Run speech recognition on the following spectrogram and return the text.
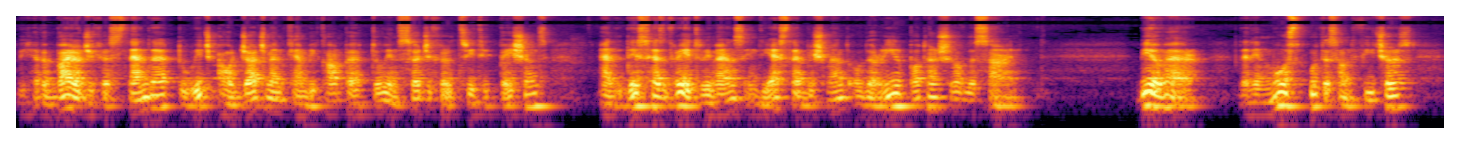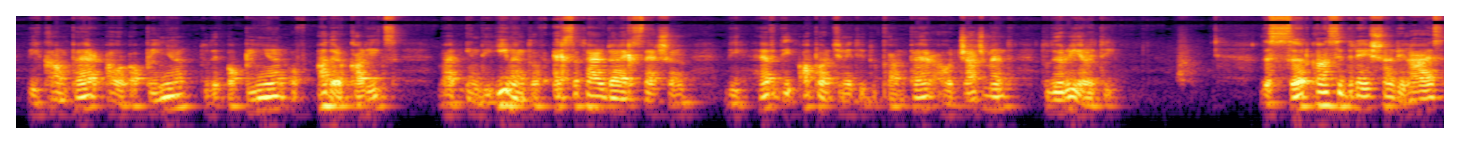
we have a biological standard to which our judgment can be compared to in surgically treated patients, and this has great relevance in the establishment of the real potential of the sign. Be aware that in most ultrasound features, we compare our opinion to the opinion of other colleagues, but in the event of extrathyroidal extension, we have the opportunity to compare our judgment to the reality. The third consideration relies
